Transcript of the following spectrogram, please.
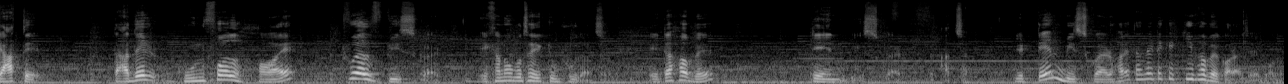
যাতে তাদের গুণফল হয় টুয়েলভ বি স্কোয়ার এখানেও বোধহয় একটু ভুল আছে। এটা হবে টেন বি স্কোয়ার আচ্ছা যে টেন বি স্কোয়ার হয়, তাহলে এটাকে কীভাবে করা যায় বলো?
